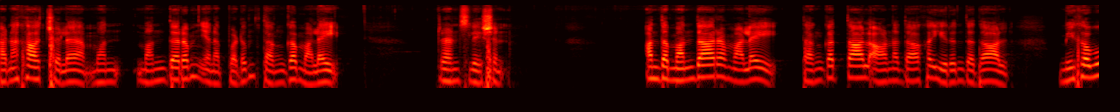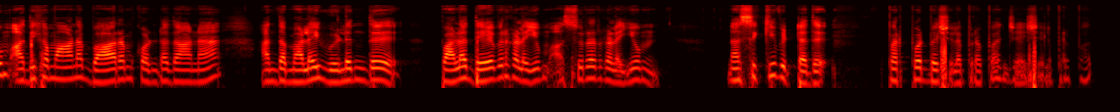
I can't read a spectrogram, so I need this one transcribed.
கனகாச்சல மந் மந்தரம் எனப்படும் தங்க மலை டிரான்ஸ்லேஷன் அந்த மந்தார மலை தங்கத்தால் ஆனதாக இருந்ததால் மிகவும் அதிகமான பாரம் கொண்டதான அந்த மலை விழுந்து பல தேவர்களையும் அசுரர்களையும் நசுக்கி விட்டது பர்போட் பை ஜெய் ஷிலப்பிரபாத்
